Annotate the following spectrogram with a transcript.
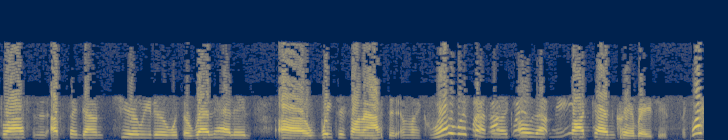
slash and an upside down cheerleader with a red headed uh waitress on acid. I'm like, what was that? And they're like, oh, does that mean?" vodka and cranberry juice. Like, what?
